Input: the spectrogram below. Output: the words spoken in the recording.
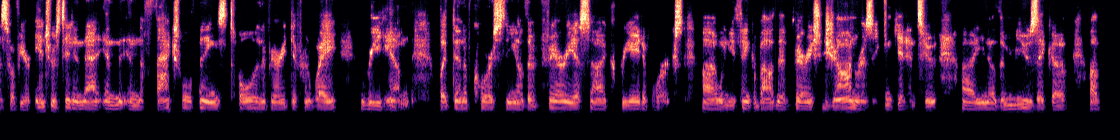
so, if you're interested in that, in in the factual things told in a very different way, read him. But then, of course, you know, the various uh, creative works, uh, when you think about the various genres you can get into, uh, you know, the music of, of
